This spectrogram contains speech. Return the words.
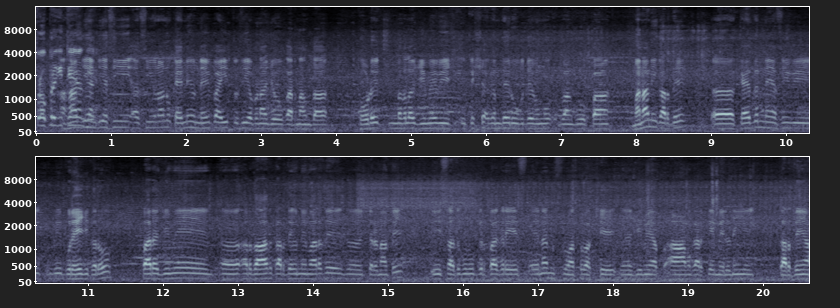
ਪ੍ਰੋਪਰ ਕੀਤੀਆਂ ਹਾਂਜੀ ਜਾਂਦੀਆਂ? ਹਾਂਜੀ ਅਸੀਂ ਅਸੀਂ ਉਹਨਾਂ ਨੂੰ ਕਹਿੰਦੇ ਹੁੰਨੇ ਵੀ ਭਾਈ ਤੁਸੀਂ ਆਪਣਾ ਜੋ ਕਰਨਾ ਹੁੰਦਾ ਥੋੜੇ ਮਤਲਬ ਜਿਵੇਂ ਵੀ ਇੱਕ ਸ਼ਗਨ ਦੇ ਰੂਪ ਦੇ ਵਾਂਗੂ ਵਾਂਗੂ ਆਪਾਂ ਮਨਾ ਨਹੀਂ ਕਰਦੇ ਕਹਿ ਦਿੰਨੇ ਅਸੀਂ ਵੀ ਵੀ ਗੁਰੇਜ ਕਰੋ ਪਰ ਜਿਵੇਂ ਅਰਦਾਸ ਕਰਦੇ ਹੁੰਨੇ ਮਹਾਰਾਜ ਦੇ ਅ, ਚਰਨਾਂ ਤੇ ਵੀ ਸਤਿਗੁਰੂ ਕਿਰਪਾ ਕਰੇ ਇਹਨਾਂ ਨੂੰ ਸਮਤ ਬਖਸ਼ੇ ਜਿਵੇਂ ਆਪਾਂ ਆਮ ਕਰਕੇ ਮਿਲਣੀ ਕਰਦੇ ਆ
